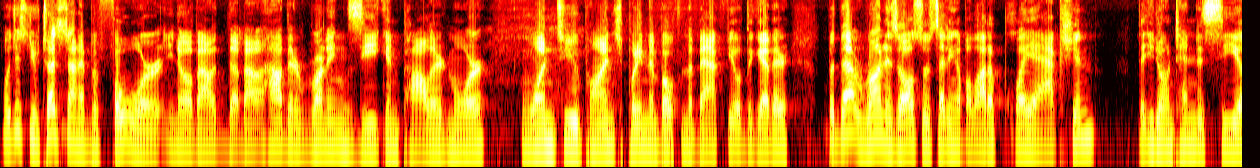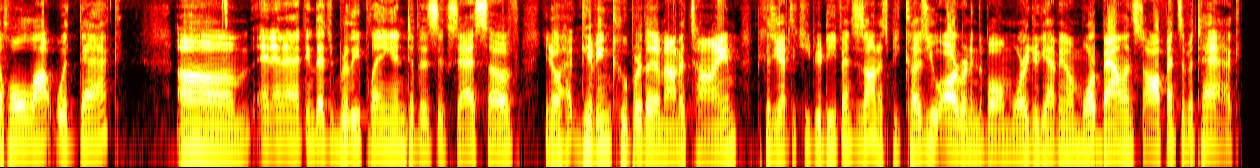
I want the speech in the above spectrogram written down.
Well, just you've touched on it before, you know about about how they're running Zeke and Pollard more, one-two punch, putting them both in the backfield together. But that run is also setting up a lot of play action that you don't tend to see a whole lot with Dak. Um, and, and I think that's really playing into the success of, you know, giving Cooper the amount of time because you have to keep your defenses honest. Because you are running the ball more, you're having a more balanced offensive attack.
